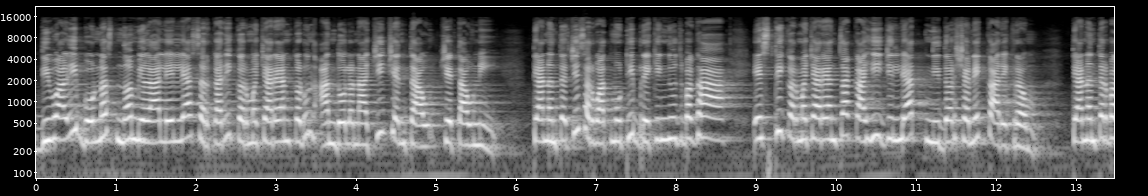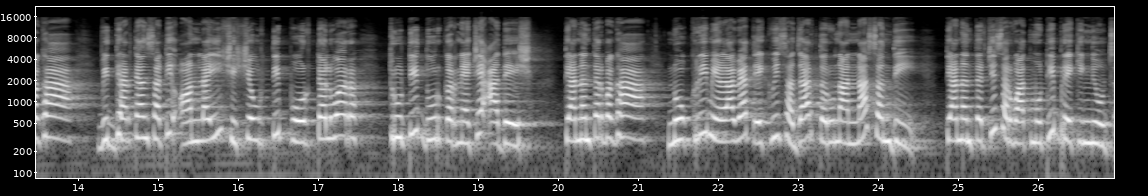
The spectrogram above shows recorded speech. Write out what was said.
दिवाळी बोनस न मिळालेल्या सरकारी कर्मचाऱ्यांकडून आंदोलनाची चेताव चेतावणी. त्यानंतरची सर्वात मोठी ब्रेकिंग न्यूज बघा. एस टी कर्मचाऱ्यांचा काही जिल्ह्यात निदर्शने कार्यक्रम. त्यानंतर बघा विद्यार्थ्यांसाठी ऑनलाईन शिष्यवृत्ती पोर्टलवर त्रुटी दूर करण्याचे आदेश. त्यानंतर बघा नोकरी मेळाव्यात एकवीस हजार तरुणांना संधी. त्यानंतरची सर्वात मोठी ब्रेकिंग न्यूज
